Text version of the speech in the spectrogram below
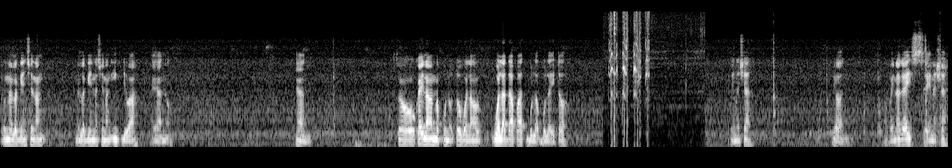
So, nalagyan siya ng nalagyan na siya ng ink, di ba? Ayan, oh. Yan. So, kailangan mapuno to. Wala, wala dapat bula-bula ito. Ayan na siya. Yan. Okay na guys. Ayan na siya.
